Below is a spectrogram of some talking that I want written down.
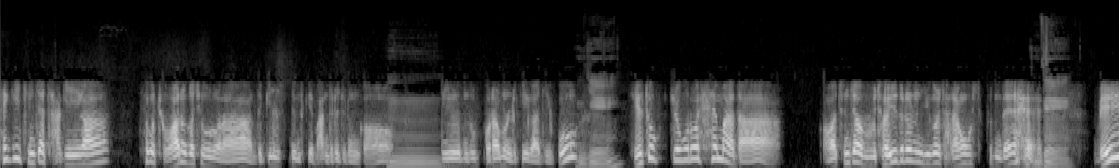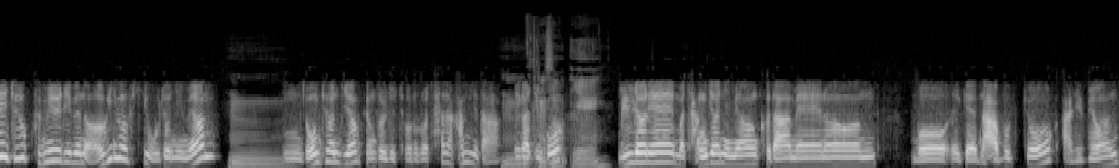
책이 진짜 자기가 책을 좋아하는 것이구나 느낄 수 있게 만들어주는 거 음. 이런 보람을 느껴가지고 예. 계속적으로 해마다 어 진짜 저희들은 이걸 자랑하고 싶은데 네. 매주 금요일이면 어김없이 오전이면 음. 음, 농촌 지역 병설주촌으로 찾아갑니다. 음, 그래가지고 예. 1년에 뭐 장전이면 그 다음에는 뭐 이렇게 나북 쪽 아니면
